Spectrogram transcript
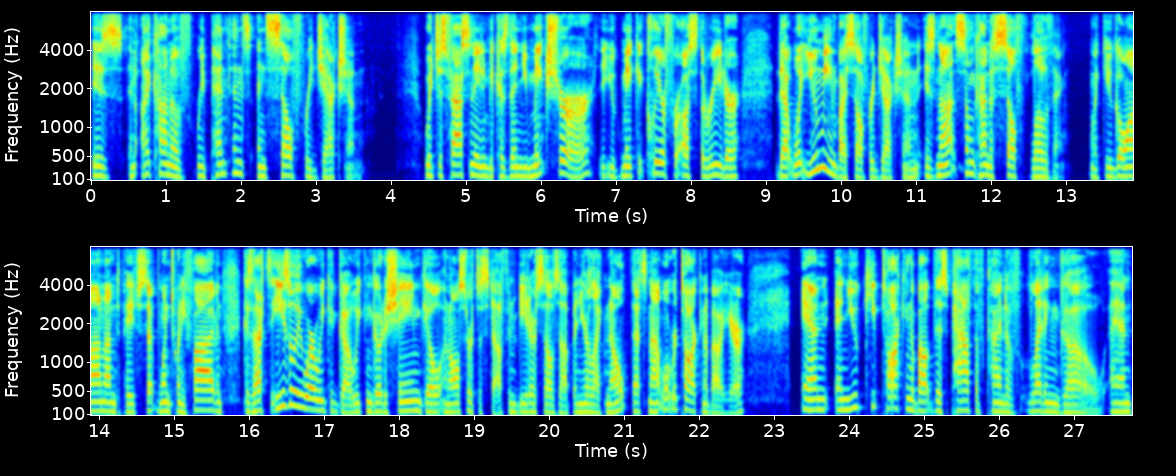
is an icon of repentance and self-rejection which is fascinating because then you make sure that you make it clear for us the reader that what you mean by self-rejection is not some kind of self-loathing. Like you go on onto page 125 and because that's easily where we could go. We can go to shame guilt and all sorts of stuff and beat ourselves up and you're like nope that's not what we're talking about here. And and you keep talking about this path of kind of letting go and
